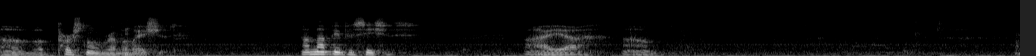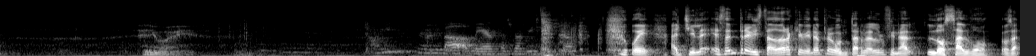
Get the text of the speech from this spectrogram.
of a personal revelation. I'm not being facetious. I, uh, um, anyway, Are you concerned about America's reputation on Güey, a Chile, esa entrevistadora que viene a preguntarle al final lo salvó. O sea,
